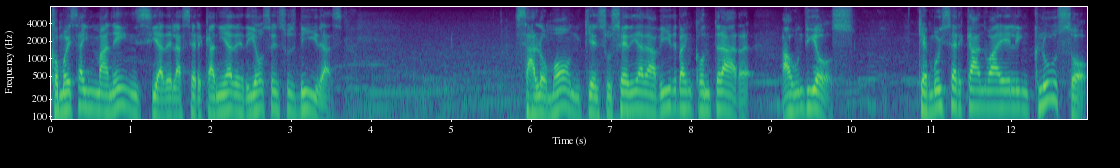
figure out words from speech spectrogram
como esa inmanencia de la cercanía de Dios en sus vidas. Salomón, quien sucede a David, va a encontrar a un Dios que muy cercano a él incluso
